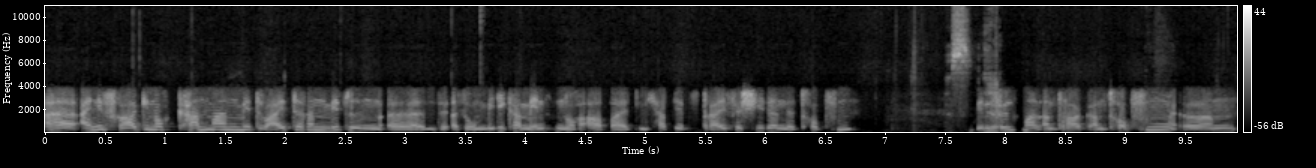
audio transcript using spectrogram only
äh, eine Frage noch, kann man mit weiteren Mitteln, äh, also Medikamenten noch arbeiten? Ich habe jetzt drei verschiedene Tropfen, bin ja. fünfmal am Tag am Tropfen. Ähm,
